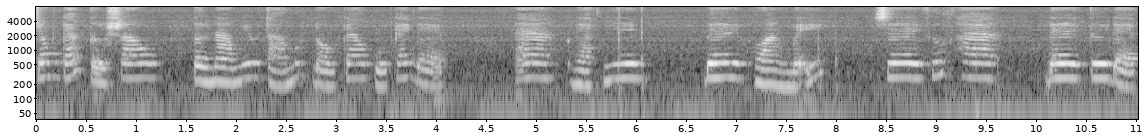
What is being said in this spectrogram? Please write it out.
Trong các từ sau, từ nào miêu tả mức độ cao của cái đẹp? A. Ngạc nhiên B. Hoàn mỹ C. Thước tha D. Tươi đẹp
